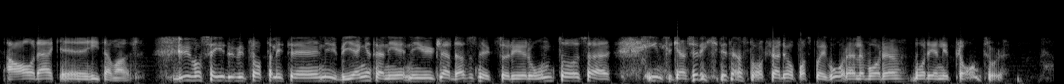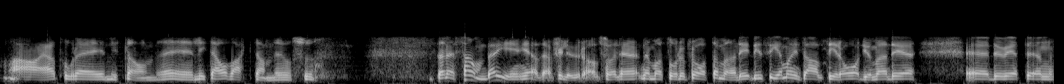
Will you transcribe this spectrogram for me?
Ja, där hittar man. Du, vad säger du? Vi pratar lite Nybygänget här. Ni, ni är ju klädda så snyggt så det gör ont och så här. Inte kanske riktigt den start vi hade hoppats på igår, eller var det, var det enligt plan tror du? Ja, jag tror det är mitt plan. Det är lite avvaktande och så. Den där Sandberg är en jädra filur alltså, när man står och pratar med honom. Det, det ser man inte alltid i radio, men det eh, du vet en,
